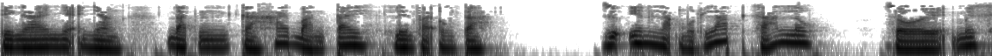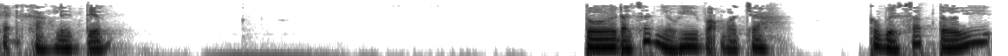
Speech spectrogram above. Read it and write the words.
thì Ngài nhẹ nhàng đặt cả hai bàn tay lên vai ông ta. Giữ yên lặng một lát khá lâu, rồi mới khẽ khàng lên tiếng. Tôi đặt rất nhiều hy vọng vào cha. Công việc sắp tới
